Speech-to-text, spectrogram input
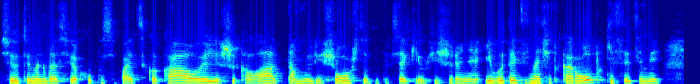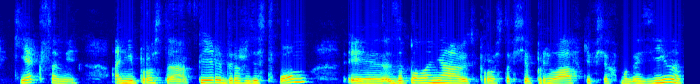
Все это иногда сверху посыпается какао или шоколад там или еще что-то, это всякие ухищрения. И вот эти, значит, коробки с этими кексами, они просто перед Рождеством э, заполоняют просто все прилавки всех магазинов,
